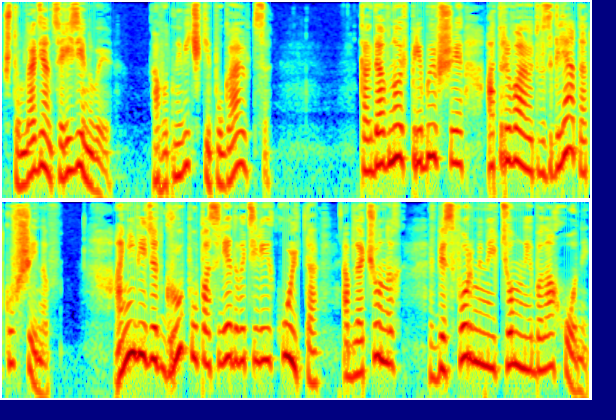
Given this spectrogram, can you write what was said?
что младенцы резиновые, а вот новички пугаются. Когда вновь прибывшие отрывают взгляд от кувшинов, они видят группу последователей культа, облаченных в бесформенные темные балахоны.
